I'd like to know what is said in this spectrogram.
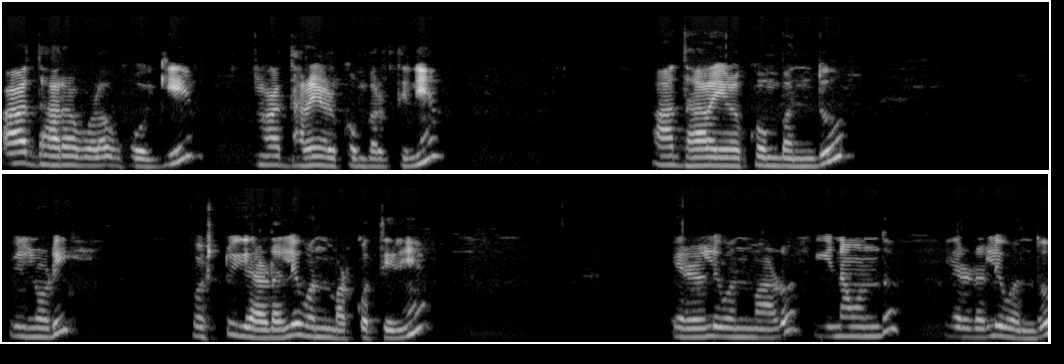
ಆ ದಾರ ಒಳಗೆ ಹೋಗಿ ಆ ದಾರ ಎಳ್ಕೊಂಬರ್ತೀನಿ ಆ ದಾರ ಎಳ್ಕೊಂಬಂದು ಇಲ್ಲಿ ನೋಡಿ ಫಸ್ಟು ಎರಡಲ್ಲಿ ಒಂದು ಮಾಡ್ಕೊತೀನಿ. ಎರಡಲ್ಲಿ ಒಂದು ಮಾಡು, ಇನ್ನೂ ಒಂದು, ಎರಡಲ್ಲಿ ಒಂದು,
